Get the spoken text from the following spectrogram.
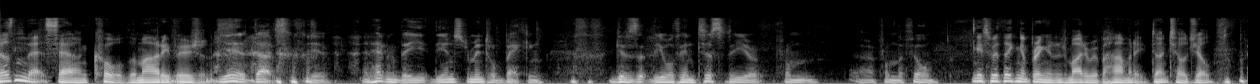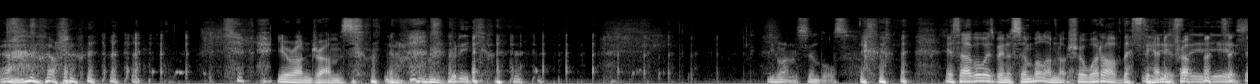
Doesn't that sound cool, the Māori version? Yeah, it does. yeah, and having the, the instrumental backing gives it the authenticity from uh, from the film. Yes, we're thinking of bringing it into Mighty River Harmony. Don't tell Jill. You're on drums. Goody. You're on the cymbals. Yes, I've always been a symbol. I'm not sure what of. That's the only Yes, problem. yes.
